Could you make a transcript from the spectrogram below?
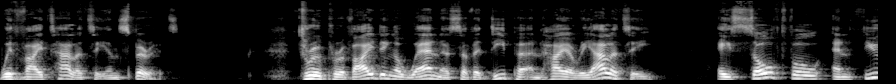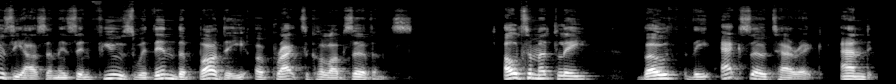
with vitality and spirit. Through providing awareness of a deeper and higher reality, a soulful enthusiasm is infused within the body of practical observance. Ultimately, both the exoteric and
